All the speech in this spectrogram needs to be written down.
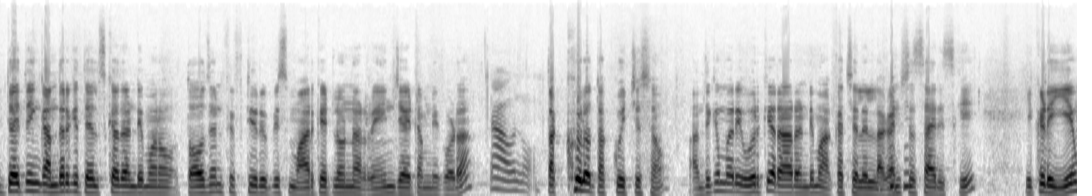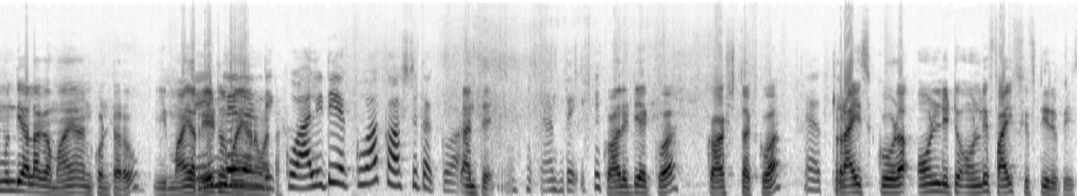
ఇదైతే ఇంక అందరికీ తెలుసు కదండి మనం థౌజండ్ ఫిఫ్టీ రూపీస్ మార్కెట్లో ఉన్న రేంజ్ ఐటమ్ని కూడా అవును. తక్కువలో తక్కువ ఇచ్చేసాం. అందుకే మరి ఊరికే రారండి మా అక్క చెల్లెలు లగన్ష శారీస్కి ఇక్కడ ఏముంది అలాగా మాయ అనుకుంటారు? ఈ మాయ రేట్లు మాయ అనమాట క్వాలిటీ ఎక్కువ కాస్ట్ తక్కువ. అంతే. అంతే. క్వాలిటీ ఎక్కువ కాస్ట్ తక్కువ. ప్రైస్ కూడా only to only five fifty rupees.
